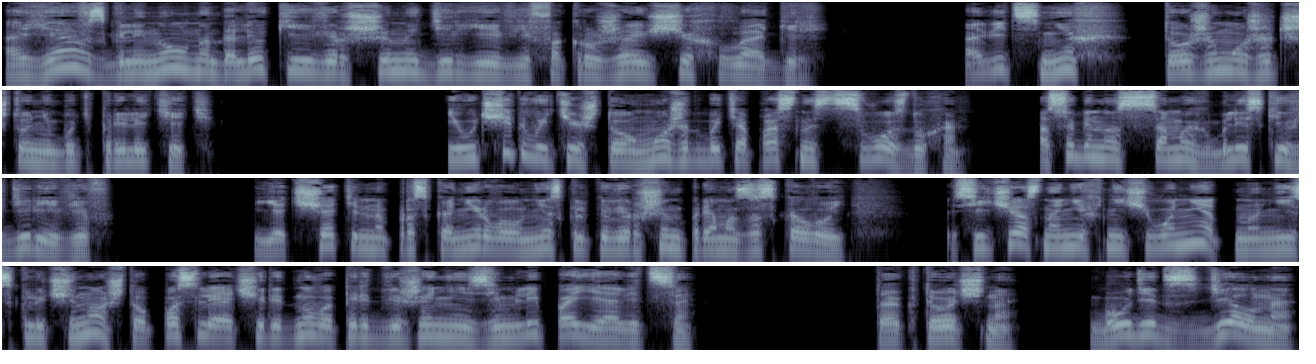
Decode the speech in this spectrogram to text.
А я взглянул на далекие вершины деревьев, окружающих лагерь. А ведь с них тоже может что-нибудь прилететь. И учитывайте, что может быть опасность с воздуха, особенно с самых близких деревьев. Я тщательно просканировал несколько вершин прямо за скалой. Сейчас на них ничего нет, но не исключено, что после очередного передвижения Земли появится. «Так точно. Будет сделано»,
